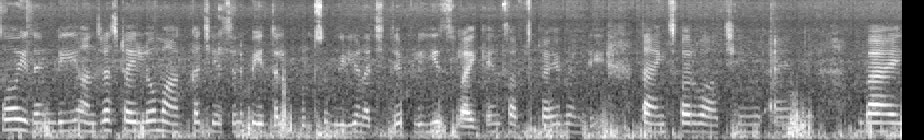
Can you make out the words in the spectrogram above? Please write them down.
సో ఇదండి. ఆంధ్ర స్టైల్లో మా అక్క చేసిన పీతల పులుసు. వీడియో నచ్చితే ప్లీజ్ లైక్ అండ్ సబ్స్క్రైబ్ అండి. Thanks for watching and bye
